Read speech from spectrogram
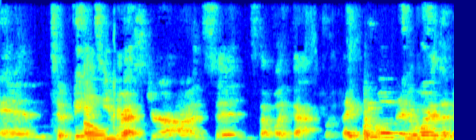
and to fancy Oh, okay. restaurants and stuff like that. Like people didn't wear them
